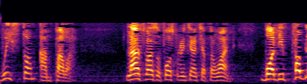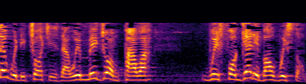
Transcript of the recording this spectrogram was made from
wisdom and power. Last verse of 1 Corinthians chapter 1. But the problem with the church is that we major on power, we forget about wisdom.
